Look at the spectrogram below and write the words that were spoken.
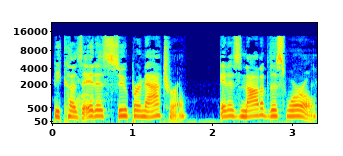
because wow. it is supernatural. It is not of this world.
